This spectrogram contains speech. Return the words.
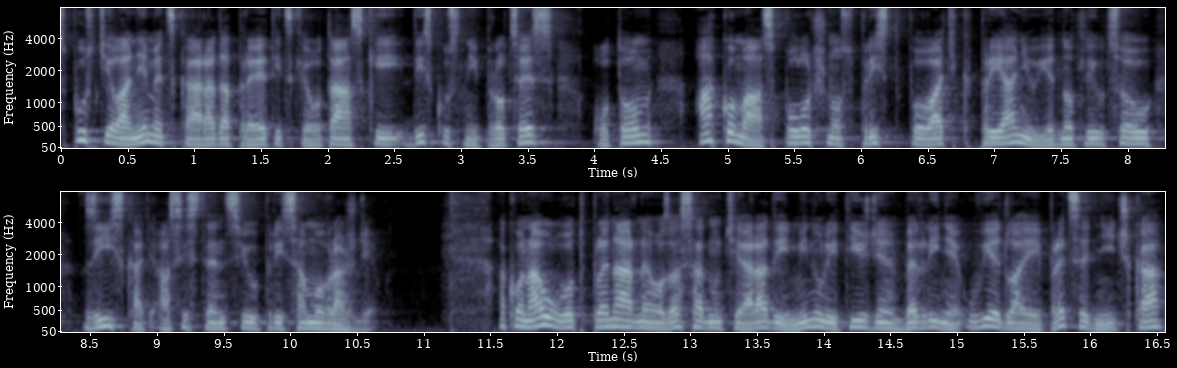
spustila Nemecká rada pre etické otázky diskusný proces o tom, ako má spoločnosť pristupovať k prianiu jednotlivcov získať asistenciu pri samovražde. Ako na úvod plenárneho zasadnutia rady minulý týždeň v Berlíne uviedla jej predsedníčka,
